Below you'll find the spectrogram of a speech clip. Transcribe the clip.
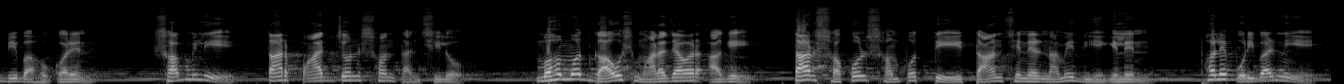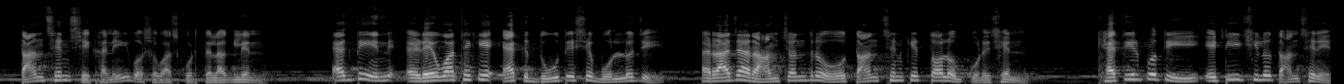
বিবাহ করেন। সব মিলিয়ে তার পাঁচজন সন্তান ছিল। মোহাম্মদ গাউস মারা যাওয়ার আগে তার সকল সম্পত্তি তানসেনের নামে দিয়ে গেলেন। ফলে পরিবার নিয়ে তানসেন সেখানেই বসবাস করতে লাগলেন। একদিন রেওয়া থেকে এক দূত এসে বলল যে, রাজা রামচন্দ্র তানসেনকে তলব করেছেন। খ্যাতির প্রতি এটিই ছিল তানসেনের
